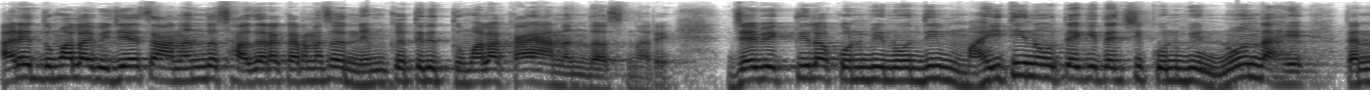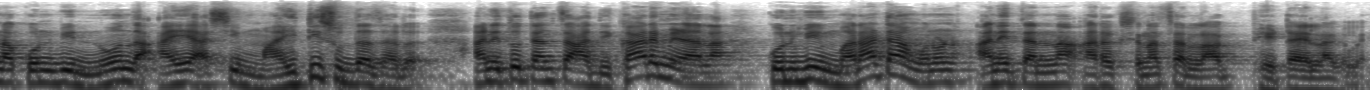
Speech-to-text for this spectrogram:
अरे तुम्हाला विजयाचा आनंद साजरा करण्याचा नेमकं तरी तुम्हाला काय आनंद असणार आहे? ज्या व्यक्तीला कोणबी नोंदी माहिती नव्हत्या की त्याची कोणबी नोंद आहे त्यांना कोणबी नोंद आहे अशी माहिती सुद्धा झालं. आणि तो त्यांचा अधिकार मिळाला कोणबी मराठा म्हणून आणि त्यांना आरक्षणाचा लाभ भेटायला लागलाय.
